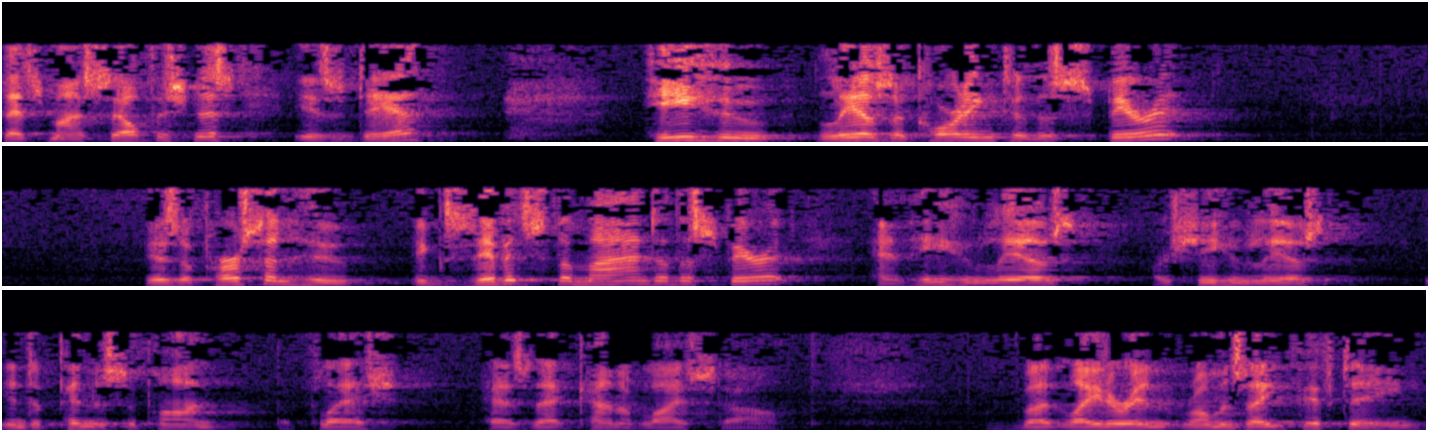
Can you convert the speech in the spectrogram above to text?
that's my selfishness, is death. He who lives according to the Spirit is a person who exhibits the mind of the Spirit, and he who lives or she who lives in dependence upon the flesh has that kind of lifestyle. But later in Romans 8:15,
